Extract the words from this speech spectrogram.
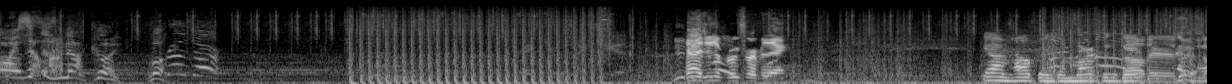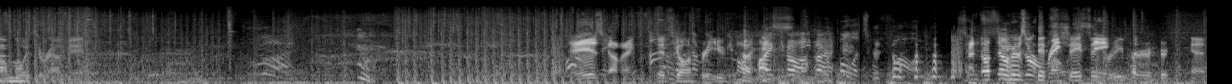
Oh, this is not good. Look. Bruiser! Need Yeah, to there's a bruiser over there. Yeah, I'm helping. I'm marking it. Oh, there's some boys around me. It is coming. It's going for you guys. Oh my god. the bullets would fall. I thought there was a It's ring chasing thing. Reaper again.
